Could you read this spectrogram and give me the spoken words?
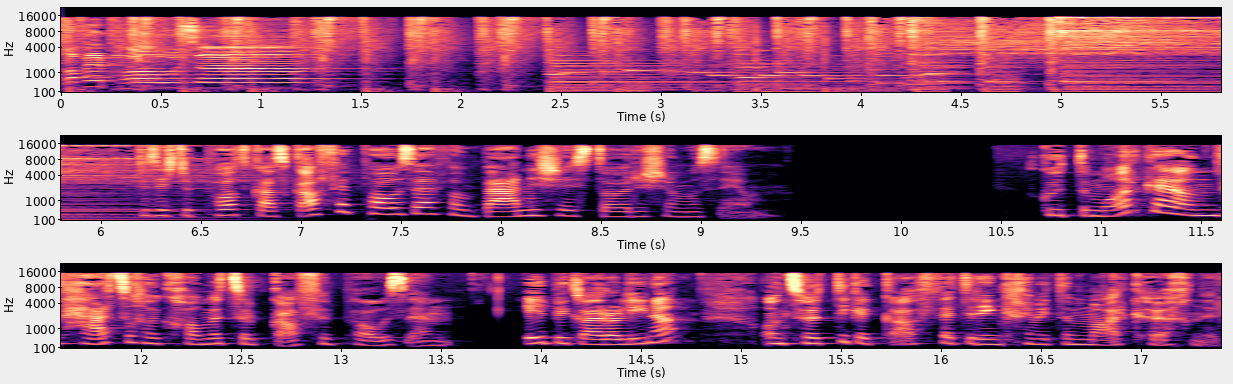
Kaffeepause! Das ist der Podcast Kaffeepause vom Bernischen Historischen Museum. Guten Morgen und herzlich willkommen zur Kaffeepause. Ich bin Carolina und das heutige Kaffee trinke ich mit dem Marc Höchner.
